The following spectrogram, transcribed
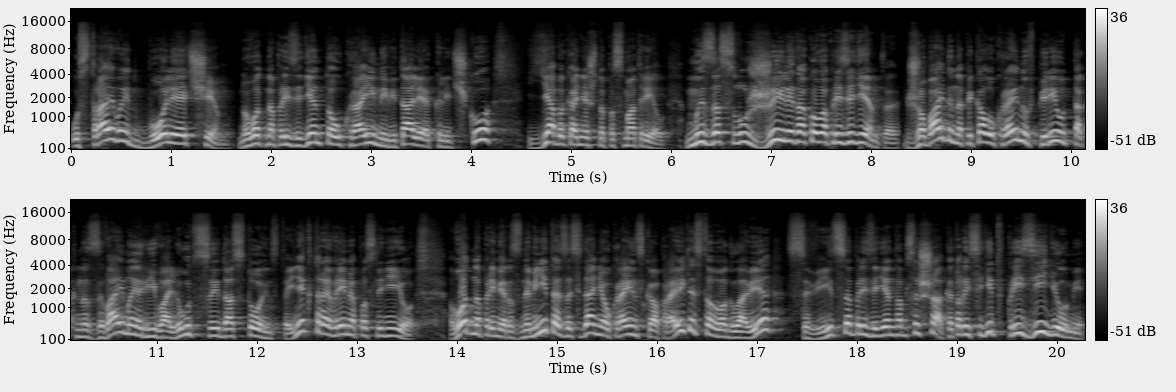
устраивает более чем. Но вот на президента Украины Виталия Кличко я бы, конечно, посмотрел. Мы заслужили такого президента. Джо Байден опекал Украину в период так называемой революции достоинства и некоторое время после нее. Вот, например, знаменитое заседание украинского правительства во главе с вице-президентом США, который сидит в президиуме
